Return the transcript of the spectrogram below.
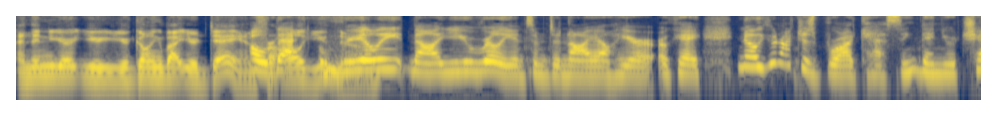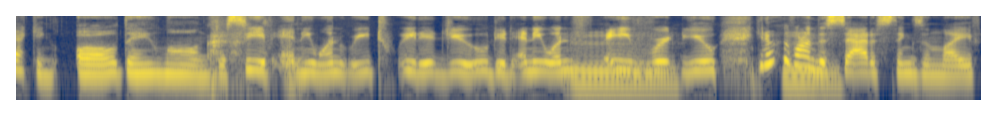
and then you're you're, you're going about your day, and oh, for that all you know, really? No, you're really in some denial here. Okay. No, you're not just broadcasting. Then you're checking all day long to see if anyone retweeted you. Did anyone Hmm. favorite you? You know, one of the saddest things in life,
